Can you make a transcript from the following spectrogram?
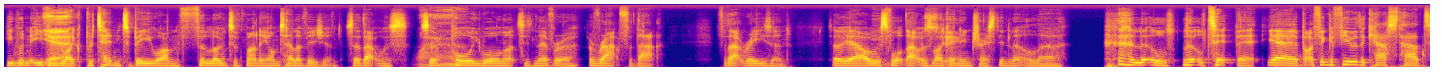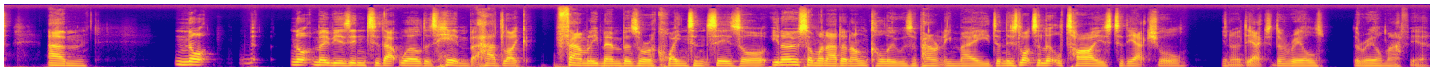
He wouldn't even Yeah. like pretend to be one for loads of money on television. So that was so Wow. Paulie Walnuts is never a, a rat for that for that reason. So yeah, I always thought that was like an interesting little uh, little little tidbit. Yeah, but I think a few of the cast had um, not not maybe as into that world as him, but had like family members or acquaintances, or you know, someone had an uncle who was apparently made, and there's lots of little ties to the actual, you know, the actual the real the real mafia.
